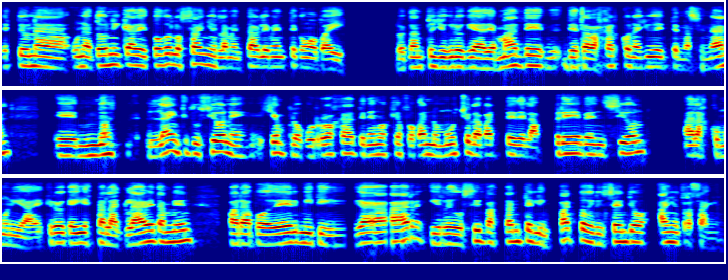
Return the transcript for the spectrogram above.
Esta es una, tónica de todos los años, lamentablemente, como país. Por lo tanto, yo creo que además de, trabajar con ayuda internacional, eh, las instituciones, ejemplo, Curroja, tenemos que enfocarnos mucho en la parte de la prevención a las comunidades. Creo que ahí está la clave también para poder mitigar y reducir bastante el impacto del incendio año tras año.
